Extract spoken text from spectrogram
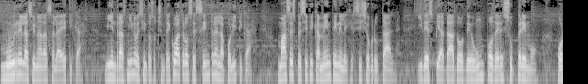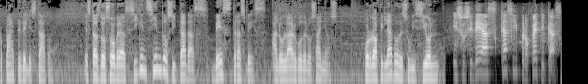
muy relacionadas a la ética, mientras 1984 se centra en la política, más específicamente en el ejercicio brutal y despiadado de un poder supremo por parte del Estado. Estas dos obras siguen siendo citadas vez tras vez a lo largo de los años, por lo afilado de su visión y sus ideas casi proféticas.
